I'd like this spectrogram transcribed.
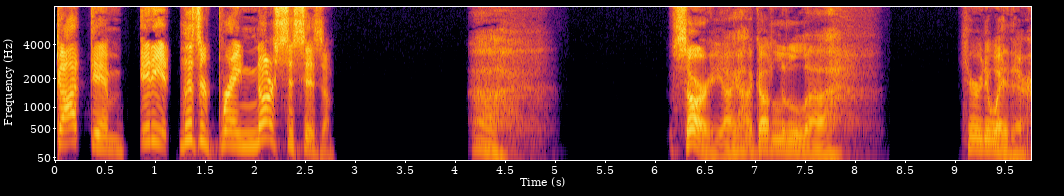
goddamn, idiot, lizard brain narcissism. Sorry, I, I got a little, uh, carried away there.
